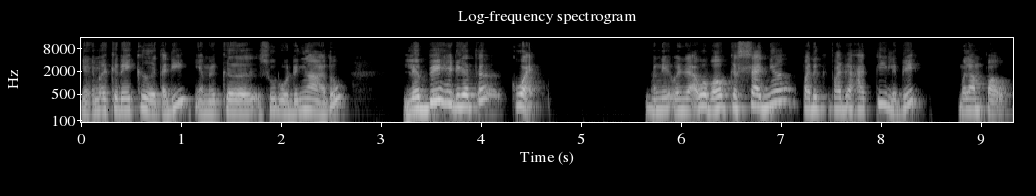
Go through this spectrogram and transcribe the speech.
yang mereka reka tadi yang mereka suruh dengar tu lebih dia kata kuat. Mendakwa bahawa kesannya pada pada hati lebih melampau.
